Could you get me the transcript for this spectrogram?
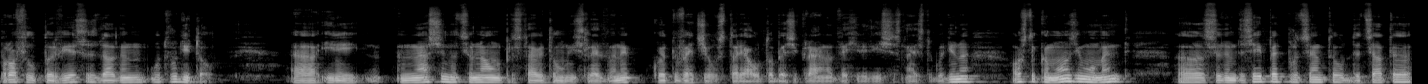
профил първи е създаден от родител. И наше национално представително изследване, което вече е устаряло, то беше края на 2016 година, още към този момент 75% от децата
